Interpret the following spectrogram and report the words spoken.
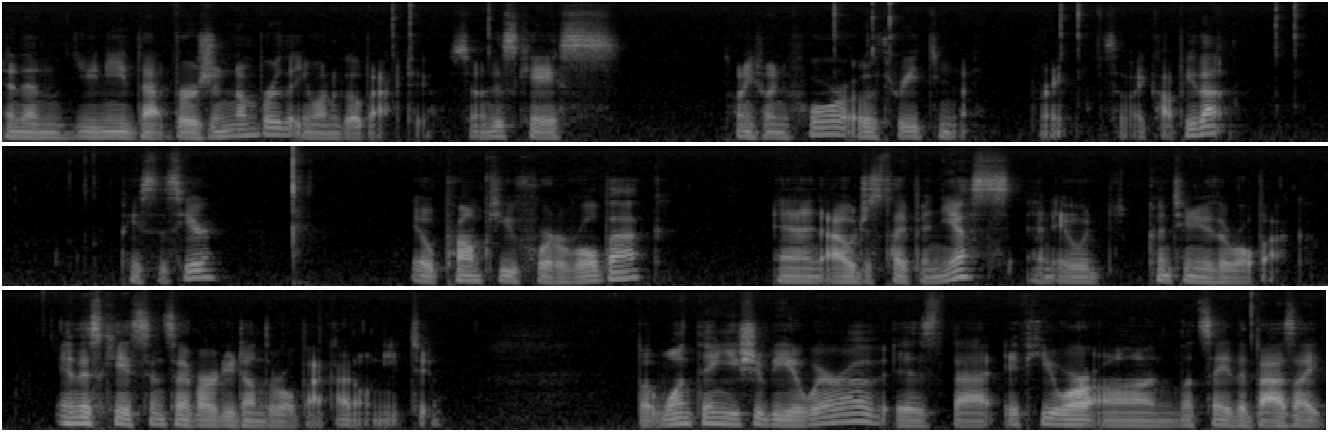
and then you need that version number that you want to go back to. So in this case, 2024-0329, right? So if I copy that, paste this here. It'll prompt you for the rollback, and I would just type in yes, and it would continue the rollback. In this case, since I've already done the rollback, I don't need to. But one thing you should be aware of is that if you are on, let's say, the Bazzite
